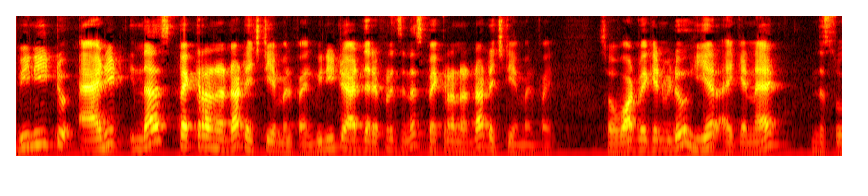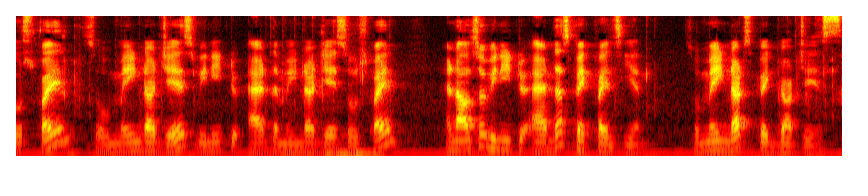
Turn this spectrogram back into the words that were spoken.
we need to add it in the specrunner.html file. We need to add the reference in the specrunner.html file. So what we can we do here I can add the source file. So main.js we need to add the main.js source file. And also we need to add the spec files here. So main.spec.js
